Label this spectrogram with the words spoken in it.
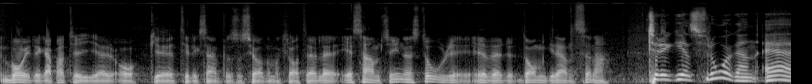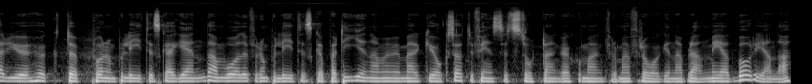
borgerliga partier och eh, till exempel Socialdemokrater? Eller är samsynen stor över de gränserna? Trygghetsfrågan är ju högt upp på den politiska agendan, både för de politiska partierna men vi märker ju också att det finns ett stort engagemang för de här frågorna bland medborgarna.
